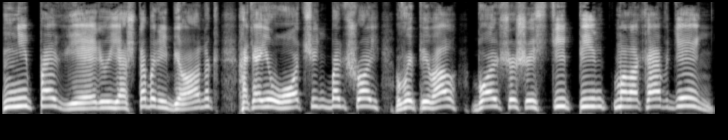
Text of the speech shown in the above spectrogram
Не поверю я, чтобы ребенок, хотя и очень большой, выпивал больше шести пинт молока в день».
